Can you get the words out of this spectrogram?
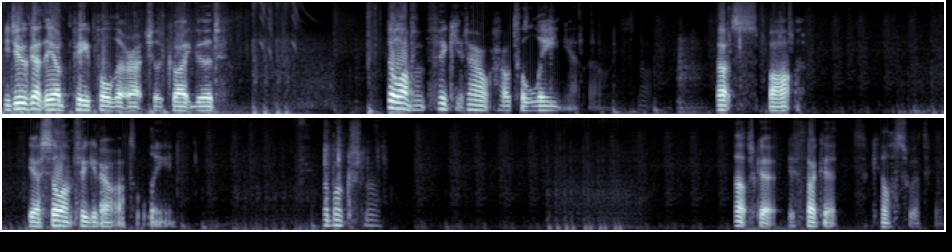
You do get the odd people that are actually quite good. Still haven't figured out how to lean yet, though. That's spot. Yeah, still haven't figured out how to lean. The bug slow. Let's if I get kill, I swear to God.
